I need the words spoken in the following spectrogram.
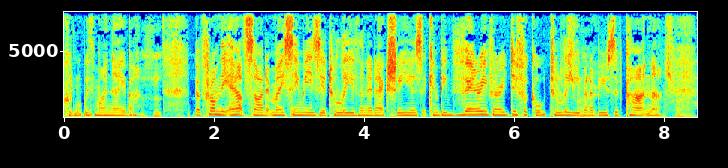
couldn't with my neighbour. Mm-hmm. but from the outside, it may seem easier to leave than it actually is. It can be very, very difficult to leave an abusive partner. That's right.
